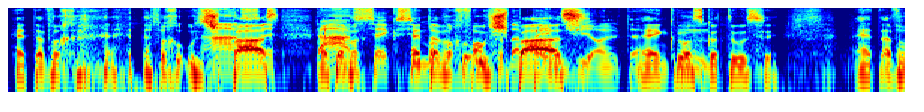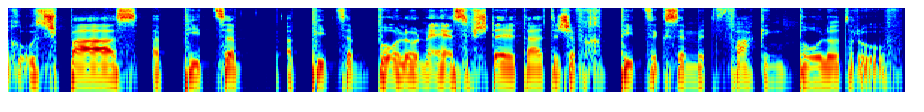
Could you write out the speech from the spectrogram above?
hat einfach, hat einfach aus Spaß, Der hat einfach- sexy hat einfach aus der Spaß- Benji, Alter. hey, ein Gross Hm. raus, hat einfach aus Spaß eine Pizza, eine Pizza Bolognese bestellt, Alter. Das war einfach eine Pizza mit fucking Bolo drauf.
